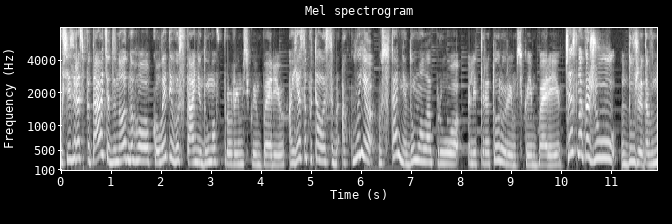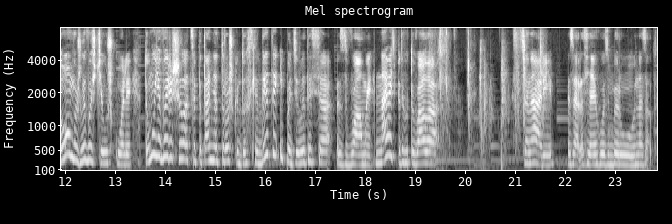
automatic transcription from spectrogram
Усі зараз питають один одного, коли ти востаннє думав про Римську імперію. А я запитала себе, а коли я востаннє думала про літературу Римської імперії? Чесно кажу, дуже давно, можливо, ще у школі. Тому я вирішила це питання трошки дослідити і поділитися з вами. Навіть підготувала сценарій. Зараз я його зберу назад.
